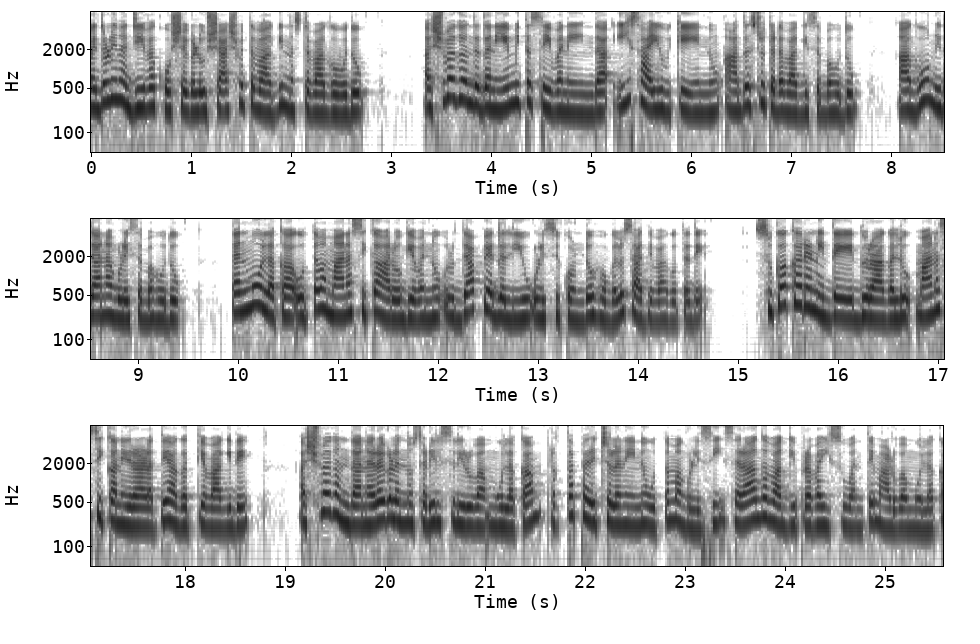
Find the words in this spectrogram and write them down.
ಮೆದುಳಿನ ಜೀವಕೋಶಗಳು ಶಾಶ್ವತವಾಗಿ ನಷ್ಟವಾಗುವುದು. ಅಶ್ವಗಂಧದ ನಿಯಮಿತ ಸೇವನೆಯಿಂದ ಈ ಸಾಯುವಿಕೆಯನ್ನು ಆದಷ್ಟು ತಡವಾಗಿಸಬಹುದು ಹಾಗೂ ನಿಧಾನಗೊಳಿಸಬಹುದು. ತನ್ಮೂಲಕ ಉತ್ತಮ ಮಾನಸಿಕ ಆರೋಗ್ಯವನ್ನು ವೃದ್ಧಾಪ್ಯದಲ್ಲಿಯೂ ಉಳಿಸಿಕೊಂಡು ಹೋಗಲು ಸಾಧ್ಯವಾಗುತ್ತದೆ. ಸುಖಕರ ನಿದ್ದೆ ಎದುರಾಗಲು ಮಾನಸಿಕ ನಿರಾಳತೆ ಅಗತ್ಯವಾಗಿದೆ. ಅಶ್ವಗಂಧ ನರಗಳನ್ನು ಸಡಿಲಿಸಲಿರುವ ಮೂಲಕ ರಕ್ತ ಪರಿಚಲನೆಯನ್ನು ಉತ್ತಮಗೊಳಿಸಿ ಸರಾಗವಾಗಿ ಪ್ರವಹಿಸುವಂತೆ ಮಾಡುವ ಮೂಲಕ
